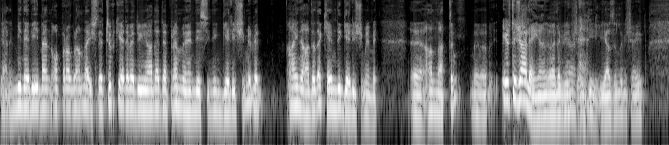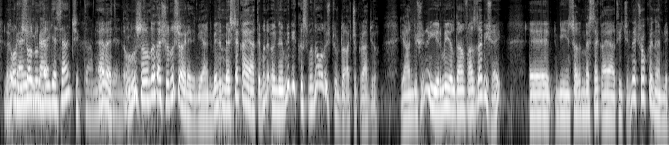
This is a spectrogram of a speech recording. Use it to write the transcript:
yani bir nevi ben o programda işte Türkiye'de ve dünyada deprem mühendisliğinin gelişimi ve aynı adı da kendi gelişimimi e, anlattım. E, irticalen yani öyle bir şey değil yazılı bir şey. Ve onun Belge- sonunda belgesel çıktı ama. Evet, ortaya, onun mi? sonunda da şunu söyledim yani benim meslek hayatımın önemli bir kısmını oluşturdu Açık Radyo. Yani düşünün 20 yıldan fazla bir şey. Ee, bir insanın meslek hayatı içinde çok önemli.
